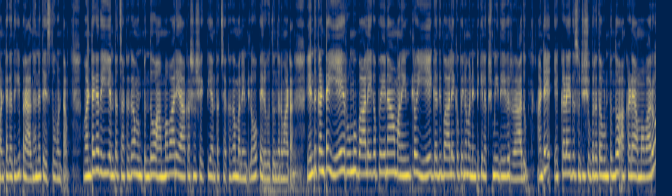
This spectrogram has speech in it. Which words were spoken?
వంటగదికి ప్రాధాన్యత ఇస్తూ ఉంటాం. వంటగది ఎంత చక్కగా ఉంటుందో అమ్మవారి ఆకర్షణ శక్తి అంత చక్కగా మన ఇంట్లో పెరుగుతుందన్నమాట. ఎందుకంటే ఏ రూము బాగాలేకపోయినా మన ఇంట్లో ఏ గది బాగాలేకపోయినా మన ఇంటికి లక్ష్మీదేవి రాదు. అంటే ఎక్కడైతే శుచిశుభ్రత ఉంటుందో అక్కడే అమ్మవారు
